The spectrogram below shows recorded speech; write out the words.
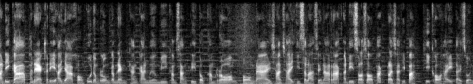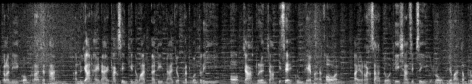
สารดีกาแผนกคดีอาญาของผู้ดำรงตำแหน่งทางการเมืองมีคำสั่งตีตกคำร้อง ของนายชาญชัยอิสระเสนารักษ์อดีตสสพักประชาธิปัตย์ที่ขอให้ไต่สวนกรณีกรมราชทัณฑ์อนุญาตให้นายทักษิณชินวัตรอดีตนายกรัฐมนตรี ออกจากเรือนจำพิเศษกรุงเทพมหานคร ไปรักษาตัวที่ชั้น 14 โรงพยาบาลตำร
